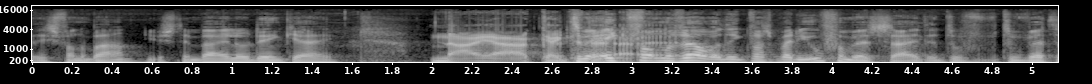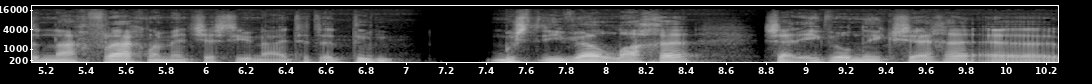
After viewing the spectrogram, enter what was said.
is van de baan. Justin Bijlo, denk jij? Nou ja, kijk... Ik vond het wel, want ik was bij die oefenwedstrijd en toen, toen werd er naar gevraagd naar Manchester United. En toen moest hij wel lachen. zei ik wil niks zeggen. Eh,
